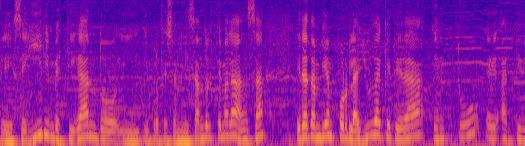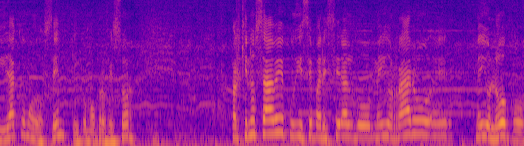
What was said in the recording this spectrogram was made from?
de seguir investigando y, y profesionalizando el tema de la danza era también por la ayuda que te da en tu eh, actividad como docente, como profesor. Para el que no sabe, pudiese parecer algo medio raro, eh, medio loco,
